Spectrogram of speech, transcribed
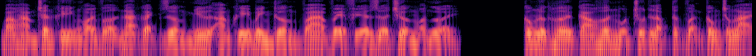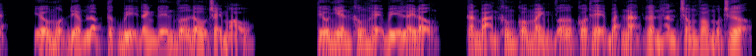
bao hàm chân khí ngói vỡ nát gạch dường như ám khí bình thường va về phía giữa trường mọi người. Công lực hơi cao hơn một chút lập tức vận công chống lại, yếu một điểm lập tức bị đánh đến vỡ đầu chảy máu. Tiếu nhiên không hề bị lay động, căn bản không có mảnh vỡ có thể bắt nạt gần hắn trong vòng một trượng.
